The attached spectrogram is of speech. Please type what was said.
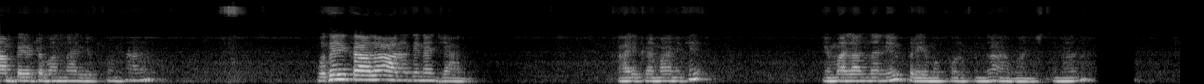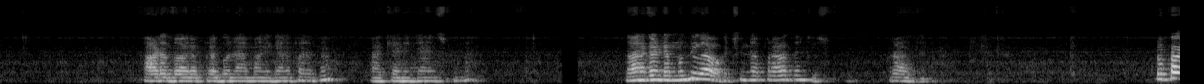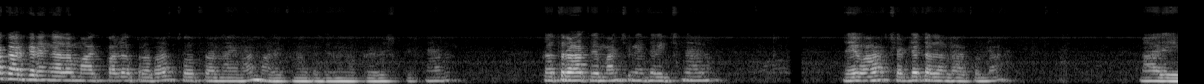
నా పేరిట బంధాలు చెప్పుకుంటున్నాను. ఉదయకాల అనుదిన ధ్యానం. కార్యక్రమానికి మిమ్మల్ని అందరినీ ప్రేమపూర్వకంగా ఆహ్వానిస్తున్నాను. ఆడ ద్వారా ప్రభు నామాన్ని కనపడదాం వాక్యాన్ని ధ్యానించుకుందాం. దానికంటే ముందుగా ఒక చిన్న ప్రార్థన చేసుకుందాం. ప్రార్థన. కృపా రంగాల మా పలు ప్రభా స్తోత్రాలు నాయన మా రక్షణ ప్రవేశపెట్టినారు. గత రాత్రి మంచి నిద్ర ఇచ్చినారు దేవా చెడ్డ కళలు రాకుండా మరి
